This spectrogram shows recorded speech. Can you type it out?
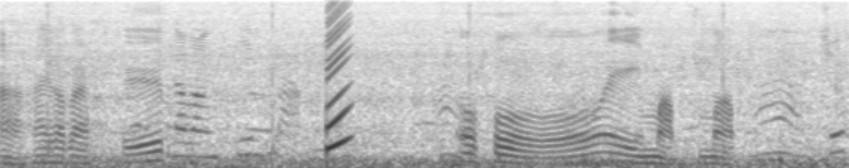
อ่าให้เข้าไปปึ๊บระวังจิ้มหลับโอ้โหไอ้หมับหมับชุบ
